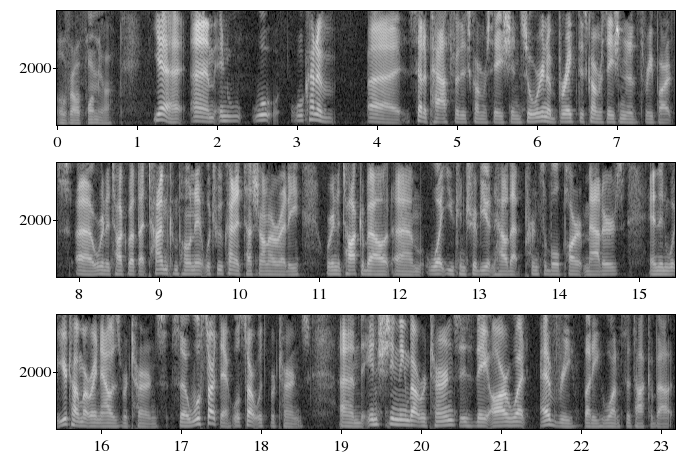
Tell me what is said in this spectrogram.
overall formula. Yeah, um, and we'll we'll kind of uh, set a path for this conversation. So we're going to break this conversation into three parts. Uh, we're going to talk about that time component, which we've kind of touched on already. We're going to talk about um, what you contribute and how that principal part matters, and then what you're talking about right now is returns. So we'll start there. We'll start with returns. Um, the interesting thing about returns is they are what everybody wants to talk about.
